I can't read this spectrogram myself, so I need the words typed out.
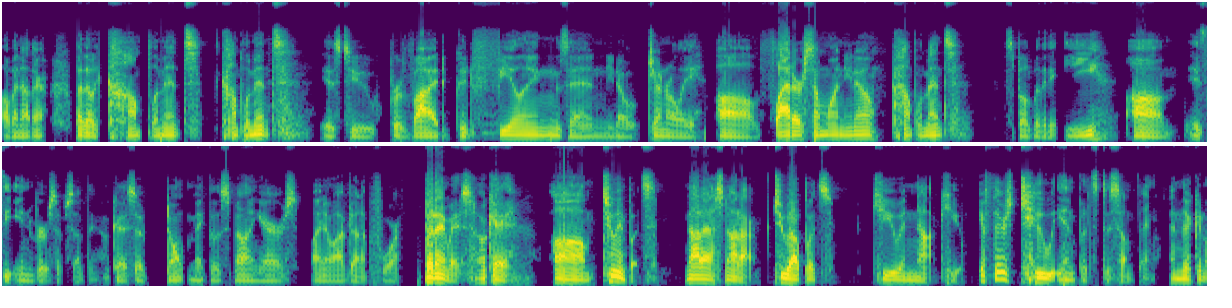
of another. By the way, complement complement is to provide good feelings and you know generally uh, flatter someone. You know, compliment spelled with an E um, is the inverse of something. Okay, so don't make those spelling errors. I know I've done it before. But anyways, okay, um, two inputs, not S, not R. Two outputs, Q and not Q. If there's two inputs to something and there can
